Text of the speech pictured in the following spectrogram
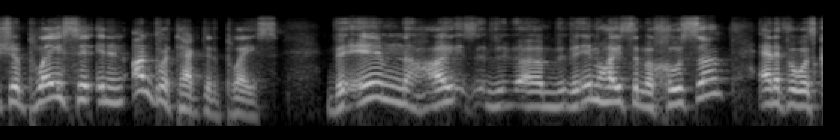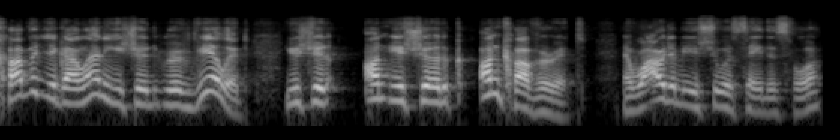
should place it in an unprotected place. V'im um, mechusa, and if it was covered, you should reveal it. You should un, you should uncover it. Now, why would Rabbi Yehoshua say this for?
